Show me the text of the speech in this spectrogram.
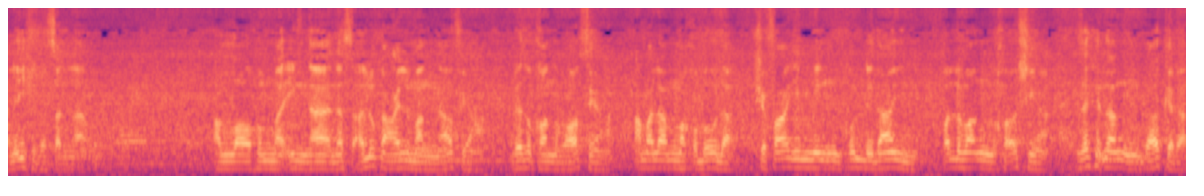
عليه وسلم. اللهم إنا نسألك علما نافعا، رزقا واسعا، عملا مقبولا، شفاء من كل داء قلبا خاشعا ذهنا ذاكرا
